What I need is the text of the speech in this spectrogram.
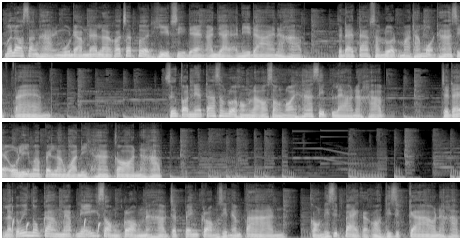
เมื่อเราสังหารงูดำได้แล้วก็จะเปิดหีบสีแดงอันใหญ่อันนี้ได้นะครับ จะได้แต้มสำรวจมาทั้งหมด 50 แต้ม ซึ่งตอนนี้แต้มสำรวจของเรา 250 แล้วนะครับ จะได้โอลิมาเป็นรางวัลอีก 5 ก้อนนะครับ แล้วก็วิ่งตรงกลางแมปเนี้อีก 2 กล่องนะครับ จะเป็นกล่องสีน้ำตาล กล่องที่ 18 กับกล่องที่ 19 นะครับ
